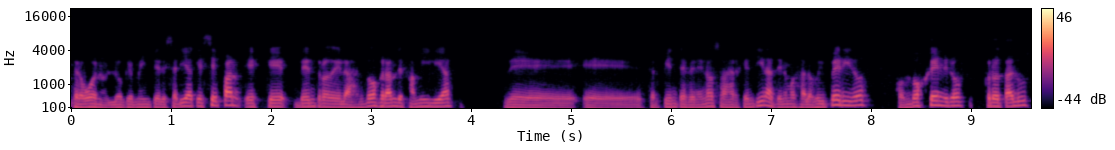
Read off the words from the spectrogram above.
Pero bueno, lo que me interesaría que sepan es que dentro de las dos grandes familias de eh, serpientes venenosas de Argentina tenemos a los vipéridos, con dos géneros, Crotalus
